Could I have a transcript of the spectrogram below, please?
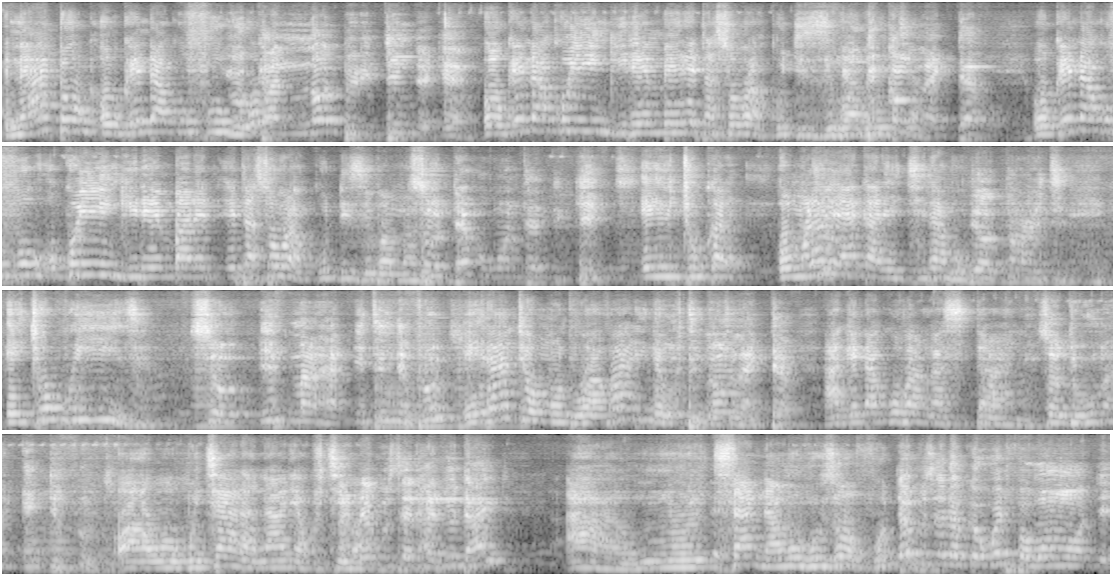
you become irredeemable. Na- naye ate o- ogenda kufuuka ogenda kuyingira embeera etasobola kugizibwa ogenda kuyingira embala etasobola kuddizibwa ekyo omulabe yayagala ekirabo. eky'obuyinza. So if man had eaten the fruit, era nti omuntu waba alinde ku devil. agenda kuba nga sitaani. Awo omukyala n'alya ku died? Ah, sitaani n'amubuuza ofudde. Devil said, Okay, wait for one more day.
